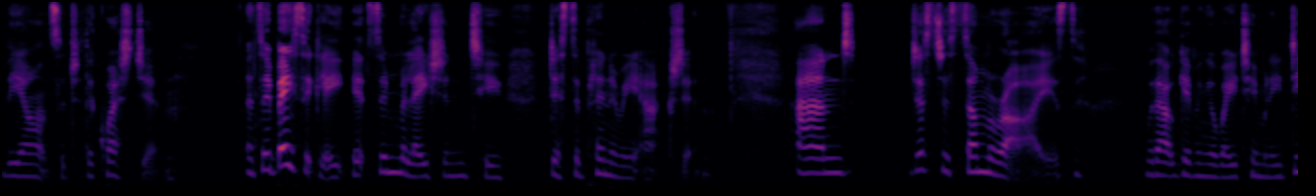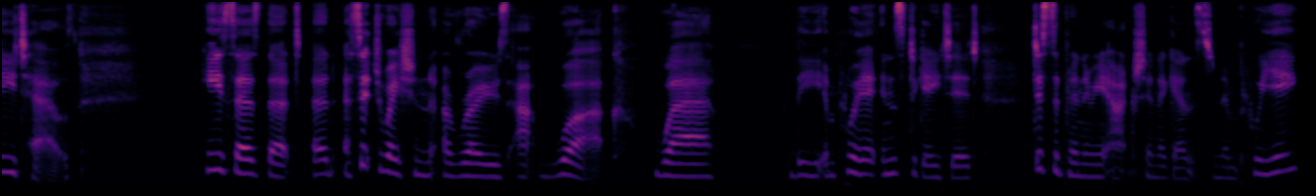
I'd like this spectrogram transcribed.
the answer to the question. And so basically, it's in relation to disciplinary action. And just to summarize, without giving away too many details, he says that a, a situation arose at work where the employer instigated disciplinary action against an employee.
